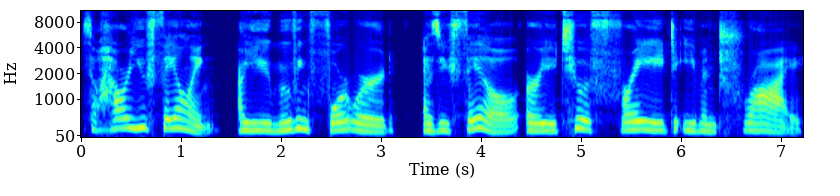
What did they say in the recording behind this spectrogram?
So, how are you failing? Are you moving forward as you fail, or are you too afraid to even try?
